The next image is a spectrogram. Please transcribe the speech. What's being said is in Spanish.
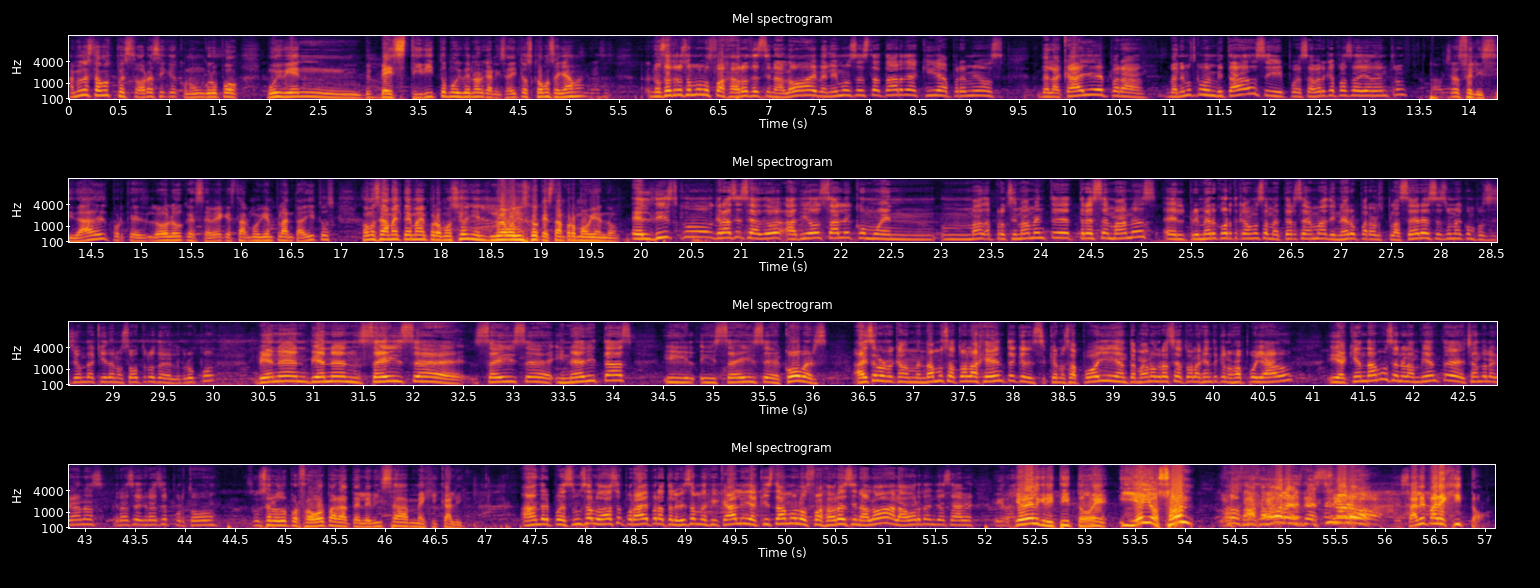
Amigos, estamos pues ahora sí que con un grupo muy bien vestidito, muy bien organizaditos. ¿Cómo se llama? Nosotros somos los fajaros de Sinaloa y venimos esta tarde aquí a Premios de la Calle para, venimos como invitados y pues a ver qué pasa ahí adentro. Muchas felicidades porque luego, luego que se ve que están muy bien plantaditos. ¿Cómo se llama el tema en promoción y el nuevo disco que están promoviendo? El disco, gracias a, Dios, sale como en mm, más- aproximadamente tres semanas. El primer corte que vamos a meter se llama Dinero para los Placeres. Es una composición de aquí de nosotros, del grupo. Vienen, vienen seis, eh, seis eh, inéditas y, y seis eh, covers. Ahí se lo recomendamos a toda la gente que, que nos apoye y antemano gracias a toda la gente que nos ha apoyado. Y aquí andamos en el ambiente echándole ganas. Gracias, gracias por todo. Un saludo por favor para Televisa Mexicali. André, pues un saludazo por ahí para Televisa Mexicali. Y aquí estamos los fajadores de Sinaloa, a la orden, ya sabe. Y gracias. Quiero el gritito, ¿eh? Y ellos son Los fajadores de Sinaloa. Sale parejito.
